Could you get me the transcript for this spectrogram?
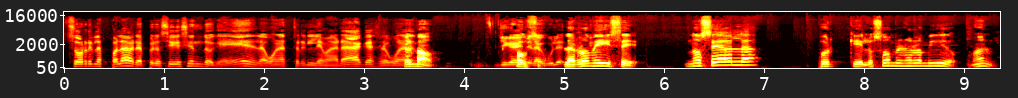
sorry las palabras, pero sigue siendo que es la buena terrible maraca, la buena... Calmado. Llega Pausa. la La Romy dice, no se habla porque los hombres no lo han vivido. Man,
